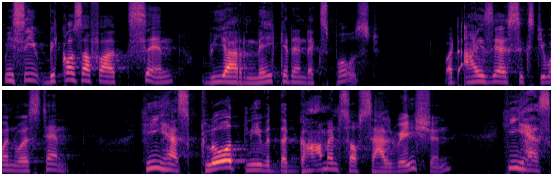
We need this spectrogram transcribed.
We see, because of our sin, we are naked and exposed. But Isaiah 61, verse 10 He has clothed me with the garments of salvation, He has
